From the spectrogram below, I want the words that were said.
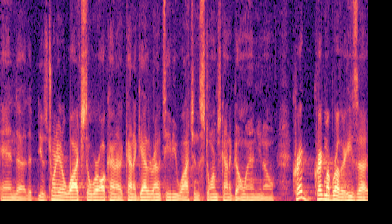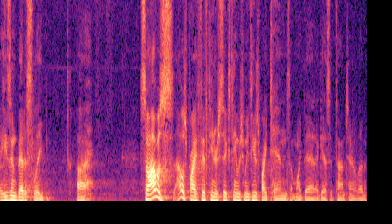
and uh, the, it was tornado watch. So we're all kind of kind of gathered around the TV watching. The storm's kind of going, you know. Craig, Craig, my brother, he's uh, he's in bed asleep. Uh, so I was I was probably 15 or 16, which means he was probably 10, something like that. I guess at the time, 10 or 11.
